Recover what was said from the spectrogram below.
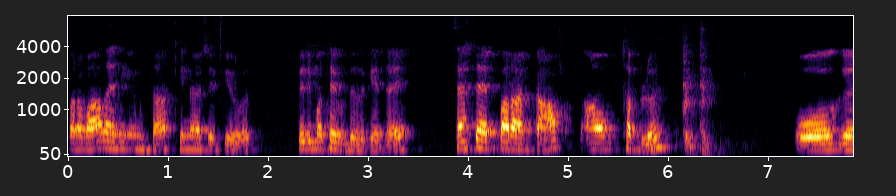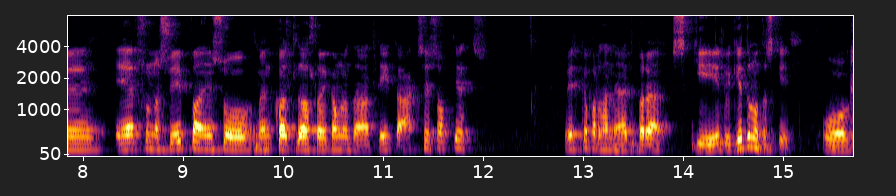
bara vaða hérna í gegnum þetta, kynna þessi fjögur, byrjum á table data gateway. Þetta er bara gátt á töflu og uh, er svona svipað eins og menn köllu alltaf í gamla þetta data access objects. Virka bara þannig að þetta er bara skil, við getum nota skil og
